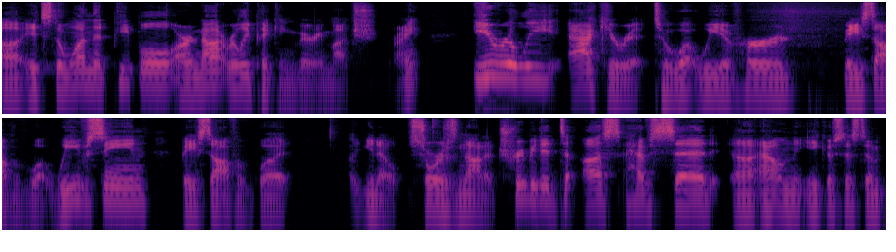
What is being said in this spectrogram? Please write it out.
Uh, it's the one that people are not really picking very much, right? Eerily accurate to what we have heard based off of what we've seen, based off of what you know sources not attributed to us have said uh, out in the ecosystem.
